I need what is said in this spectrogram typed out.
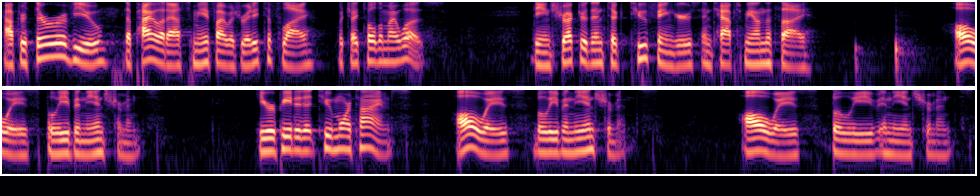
After thorough review, the pilot asked me if I was ready to fly, which I told him I was. The instructor then took two fingers and tapped me on the thigh. Always believe in the instruments. He repeated it two more times. Always believe in the instruments. Always believe in the instruments.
